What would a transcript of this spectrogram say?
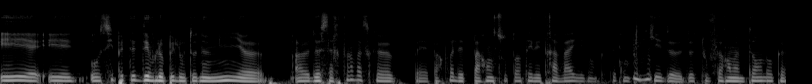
et, et aussi peut-être développer l'autonomie euh, euh, de certains parce que ben, parfois les parents sont en télétravail et donc c'est compliqué mhm. de, tout faire en même temps. Donc euh,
